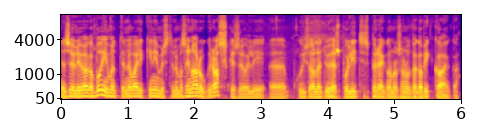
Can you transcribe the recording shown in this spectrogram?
ja see oli väga põhimõtteline valik inimestele, ma sain aru, kui raske see oli, äh, kui sa oled ühes poliitilises perekonnas olnud väga pikka aega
